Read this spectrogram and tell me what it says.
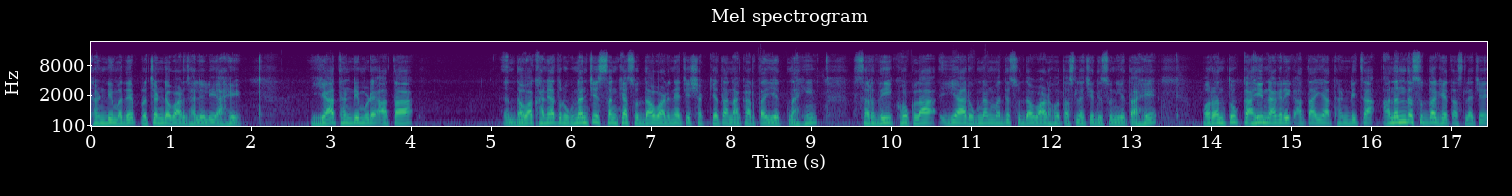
थंडीमध्ये प्रचंड वाढ झालेली आहे. या थंडीमुळे आता दवाखान्यात रुग्णांची संख्यासुद्धा वाढण्याची शक्यता नाकारता येत नाही. सर्दी खोकला या रुग्णांमध्ये सुद्धा वाढ होत असल्याचे दिसून येत आहे. परंतु काही नागरिक आता या थंडीचा आनंदसुद्धा घेत असल्याचे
